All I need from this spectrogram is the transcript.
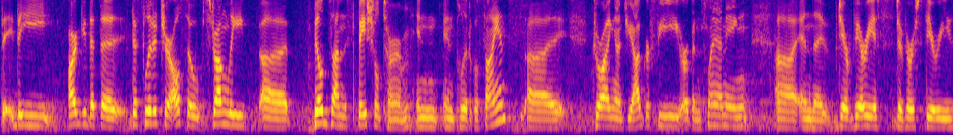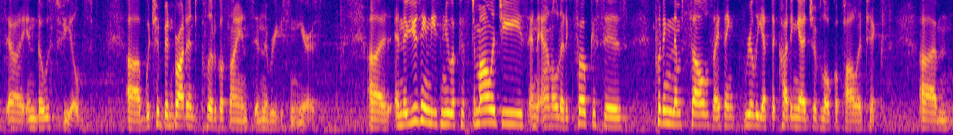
the, the, argue that the, this literature also strongly uh, builds on the spatial turn in, in political science, uh, drawing on geography, urban planning, uh, and the various diverse theories uh, in those fields, uh, which have been brought into political science in the recent years. Uh, and they're using these new epistemologies and analytic focuses putting themselves, I think, really at the cutting edge of local politics. Um,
